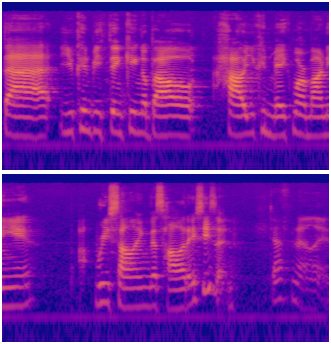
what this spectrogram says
that you can be thinking about how you can make more money reselling this holiday season. Definitely.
